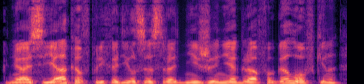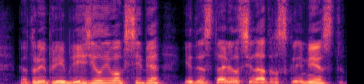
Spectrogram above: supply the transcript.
Князь Яков приходился сродни жене графа Головкина, который приблизил его к себе и доставил сенаторское место.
